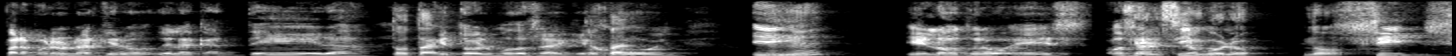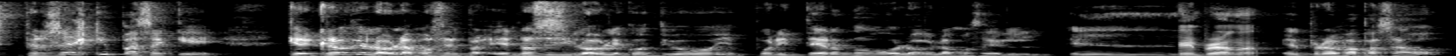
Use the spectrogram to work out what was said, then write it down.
para poner un arquero de la cantera, Total. que todo el mundo sabe que Total. es joven. Y, y el otro es. O sea, el símbolo, ¿no? sí, pero ¿sabes qué pasa? Que, que creo que lo hablamos. el- eh, no sé si lo hablé contigo por interno o lo hablamos el, el, En el programa. el programa pasado.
